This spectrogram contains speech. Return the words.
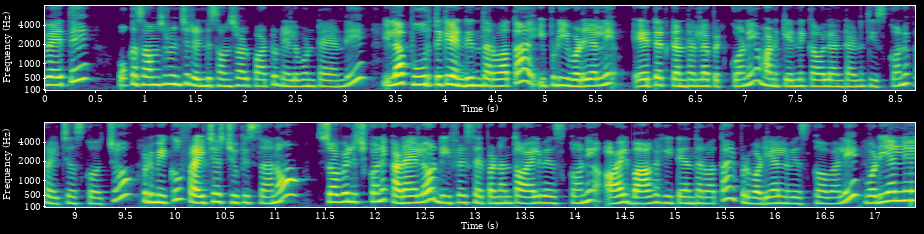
ఇవైతే ఒక సంవత్సరం నుంచి రెండు సంవత్సరాల పాటు నిల్వ ఉంటాయండి. ఇలా పూర్తిగా ఎండిన తర్వాత ఇప్పుడు ఈ వడియాల్ని టైట్ కంటైనర్లో పెట్టుకొని మనకి ఎన్ని కావాలంటే అన్ని తీసుకొని ఫ్రై చేసుకోవచ్చు. ఇప్పుడు మీకు ఫ్రై చేసి చూపిస్తాను. స్టవ్ వెలుచుకొని కడాయిలో డీప్ ఫ్రై సరిపడినంత ఆయిల్ వేసుకొని ఆయిల్ బాగా హీట్ అయిన తర్వాత ఇప్పుడు వడియాలను వేసుకోవాలి. వడియాల్ని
